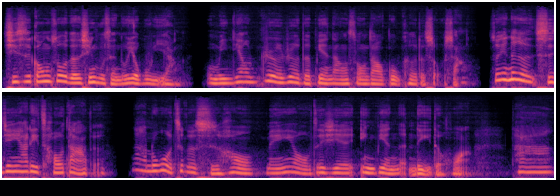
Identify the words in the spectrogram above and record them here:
其实工作的辛苦程度又不一样，我们一定要热热的便当送到顾客的手上，所以那个时间压力超大的。那如果这个时候没有这些应变能力的话，他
